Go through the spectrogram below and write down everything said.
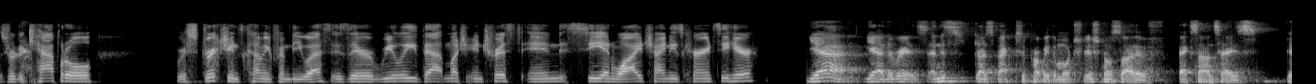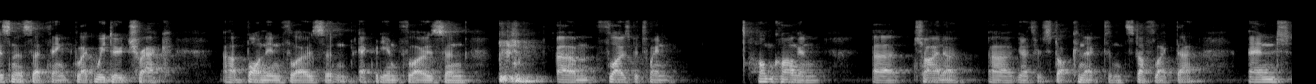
sort of capital restrictions coming from the US. Is there really that much interest in CNY Chinese currency here? Yeah, yeah, there is. And this goes back to probably the more traditional side of Exante's business, I think. Like we do track uh, bond inflows and equity inflows and um, flows between Hong Kong and uh, China, uh, you know, through Stock Connect and stuff like that. And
